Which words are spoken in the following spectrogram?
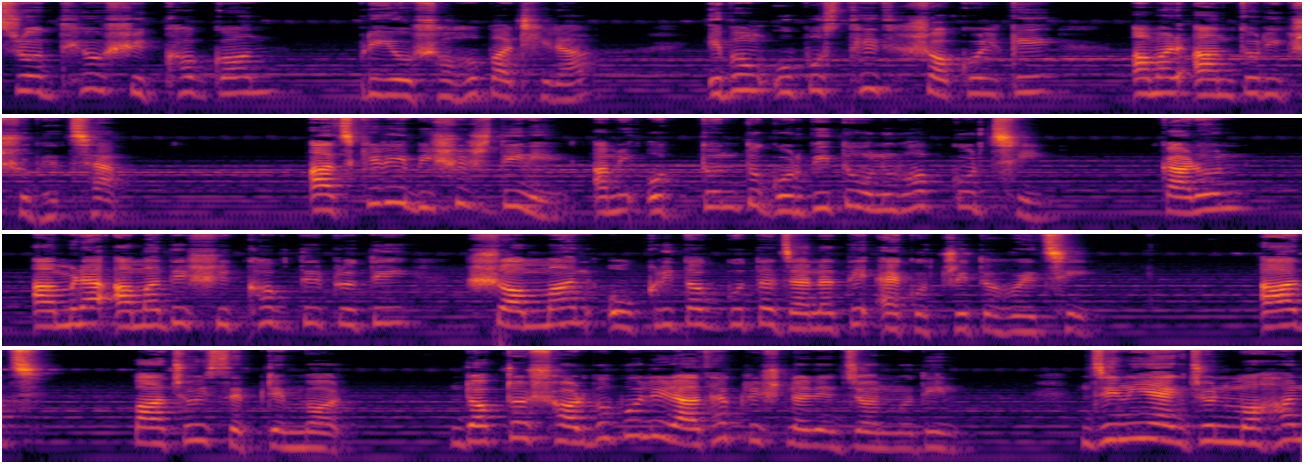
শ্রদ্ধেয় শিক্ষকগণ, প্রিয় সহপাঠীরা এবং উপস্থিত সকলকে আমার আন্তরিক শুভেচ্ছা। আজকের এই বিশেষ দিনে আমি অত্যন্ত গর্বিত অনুভব করছি, কারণ আমরা আমাদের শিক্ষকদের প্রতি সম্মান ও কৃতজ্ঞতা জানাতে একত্রিত হয়েছি। আজ পাঁচই সেপ্টেম্বর, ডক্টর সর্বপল্লী রাধাকৃষ্ণনের জন্মদিন, যিনি একজন মহান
